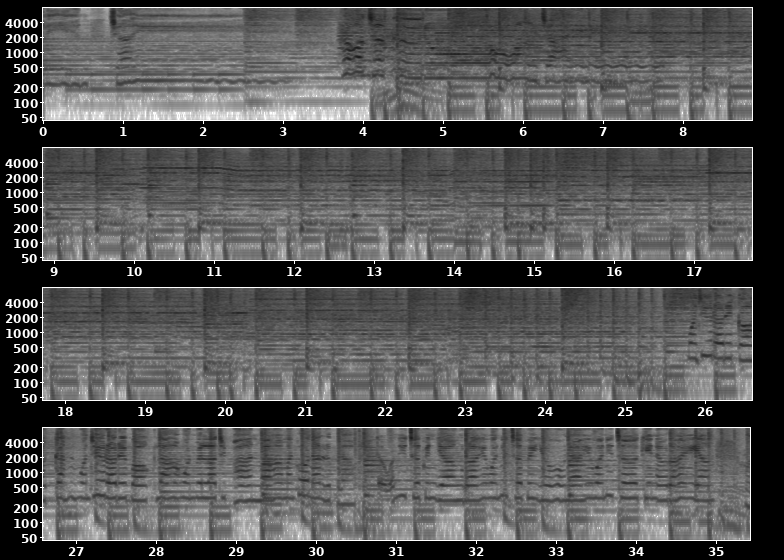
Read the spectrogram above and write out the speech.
ี่ยน วันที่เราได้กอดกัน วันที่เราได้บอกลา วันเวลาที่ผ่านมา มันก็นานหรือเปล่า แต่วันนี้เธอเป็นอย่างไร วันนี้เธอไปอยู่ไหน วันนี้เธอกินอะไรยังว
